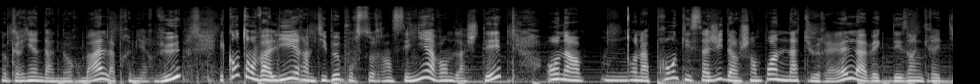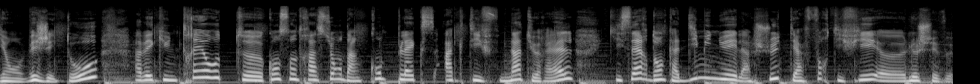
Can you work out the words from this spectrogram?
Donc, rien d'anormal à première vue. Et quand on va lire un petit peu pour se renseigner avant de l'acheter, on, on apprend qu'il s'agit d'un shampoing naturel avec des ingrédients végétaux, avec une très haute concentration d'un complexe actif naturel qui sert donc à diminuer la chute et à fortifier euh, le cheveu.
